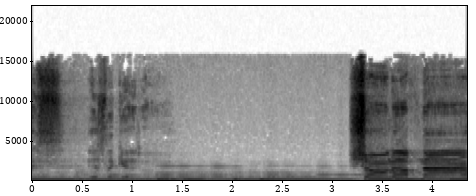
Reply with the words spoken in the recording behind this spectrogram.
this is the ghetto. Showing up now.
